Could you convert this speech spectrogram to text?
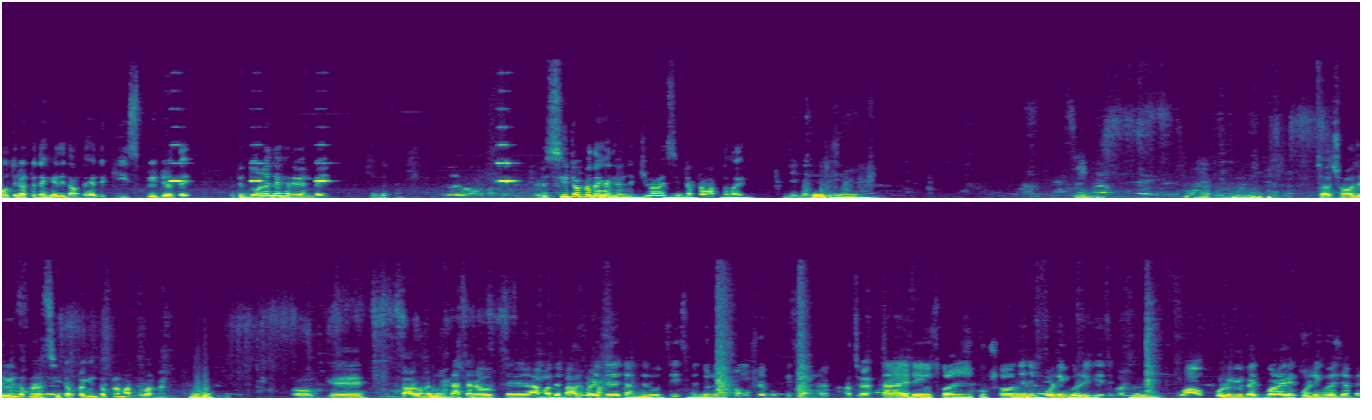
গতিটা একটু দেখিয়ে দিতাম দেখে যে কি স্পিড এটাতে। একটু দৌড়ে দেখে দিবেন ভাই। ঠিক আছে। একটু সিট আপটা দেখে দিবেন যে কীভাবে সিট আপটা মারতে হয়। জি দেখুন। আচ্ছা সহজে কিন্তু আপনারা সিট আপটা কিন্তু আপনারা মারতে পারবেন। ওকে দারুণ। তাছাড়া হচ্ছে আমাদের বাড়িতে যাদের হচ্ছে সমস্যায় ভুগতেছি আমরা আচ্ছা। তারা এটা ইউজ করার শেষে খুব সহজে যে ফোল্ডিং করে রেখে দিতে পারবে। ওয়াও ফোল্ডিং একবারে ফোল্ডিং হয়ে যাবে।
